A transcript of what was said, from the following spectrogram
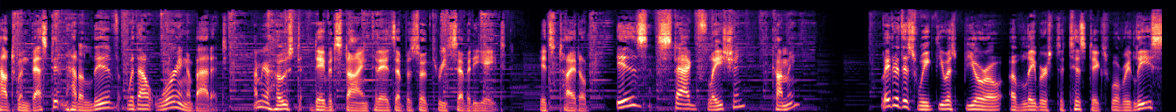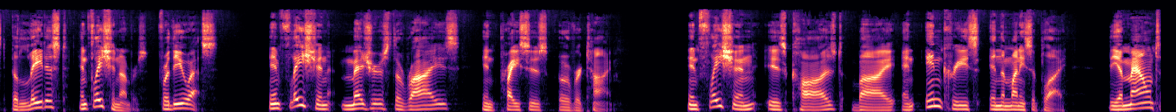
how to invest it, and how to live without worrying about it. I'm your host, David Stein. Today's episode 378. It's titled, Is Stagflation Coming? Later this week, the U.S. Bureau of Labor Statistics will release the latest inflation numbers for the U.S. Inflation measures the rise in prices over time. Inflation is caused by an increase in the money supply, the amount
